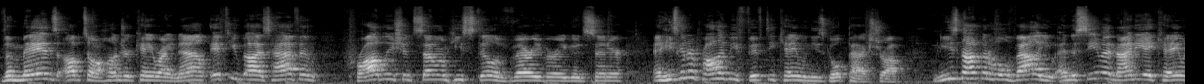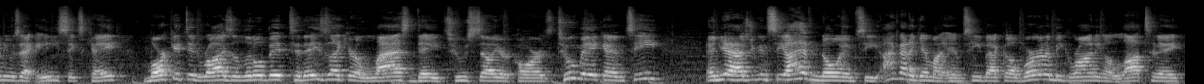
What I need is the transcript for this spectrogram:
The man's up to 100K right now. If you guys have him, probably should sell him. He's still a very, very good center. And he's going to probably be 50K when these gold packs drop. He's not going to hold value. And to see him at 98K when he was at 86K, market did rise a little bit. Today's like your last day to sell your cards to make MT. And yeah, as you can see, I have no MT. I got to get my MT back up. We're going to be grinding a lot today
